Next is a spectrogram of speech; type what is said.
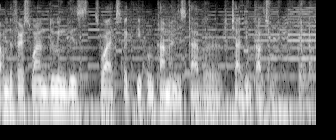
I'm the first one doing this, so I expect people come and discover Chadian culture.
